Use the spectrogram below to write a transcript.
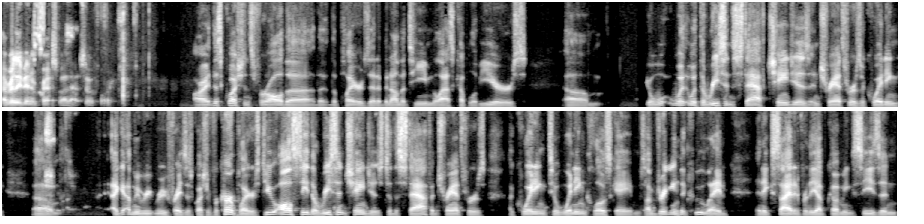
I've really been impressed by that so far. All right, this question's for all the, the, the players that have been on the team the last couple of years. Um, you know, with, with the recent staff changes and transfers equating um, I, let me re- rephrase this question for current players. Do you all see the recent changes to the staff and transfers equating to winning close games? I'm drinking the Kool Aid and excited for the upcoming season.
